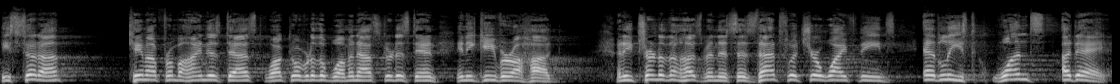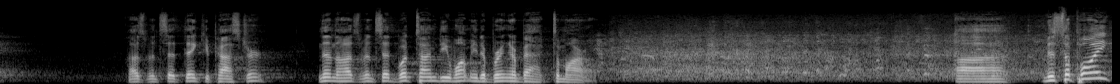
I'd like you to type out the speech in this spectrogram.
He stood up, came out from behind his desk, walked over to the woman, asked her to stand, and he gave her a hug. And he turned to the husband and says, That's what your wife needs at least once a day. Husband said, Thank you, Pastor. And then the husband said, What time do you want me to bring her back tomorrow? uh, miss the point?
